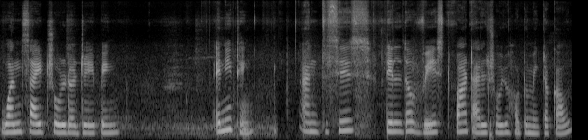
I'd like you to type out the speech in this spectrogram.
one side shoulder draping anything. And this is till the waist part. I'll show you how to make the cowl.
